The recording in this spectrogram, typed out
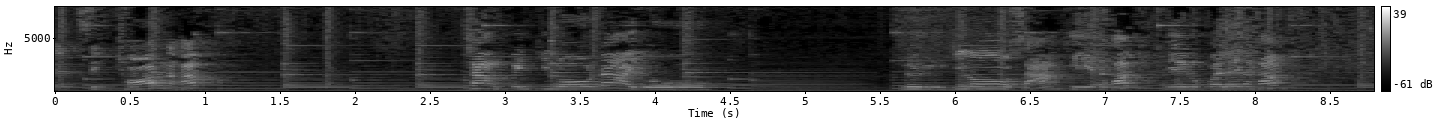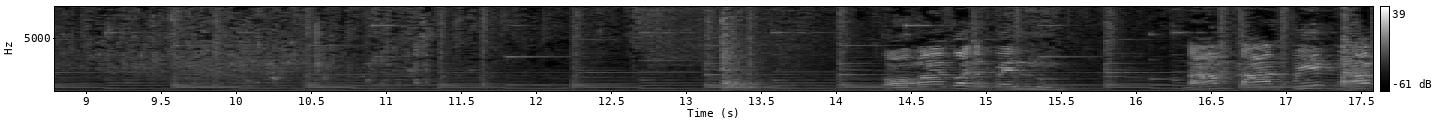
70 ช้อนนะครับ ช่างเป็นกิโลได้อยู่1กิโล3ขีดนะครับเทลงไปเลยนะครับ ต่อมาก็จะเป็นน้ำตาลปี๊บนะครับ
